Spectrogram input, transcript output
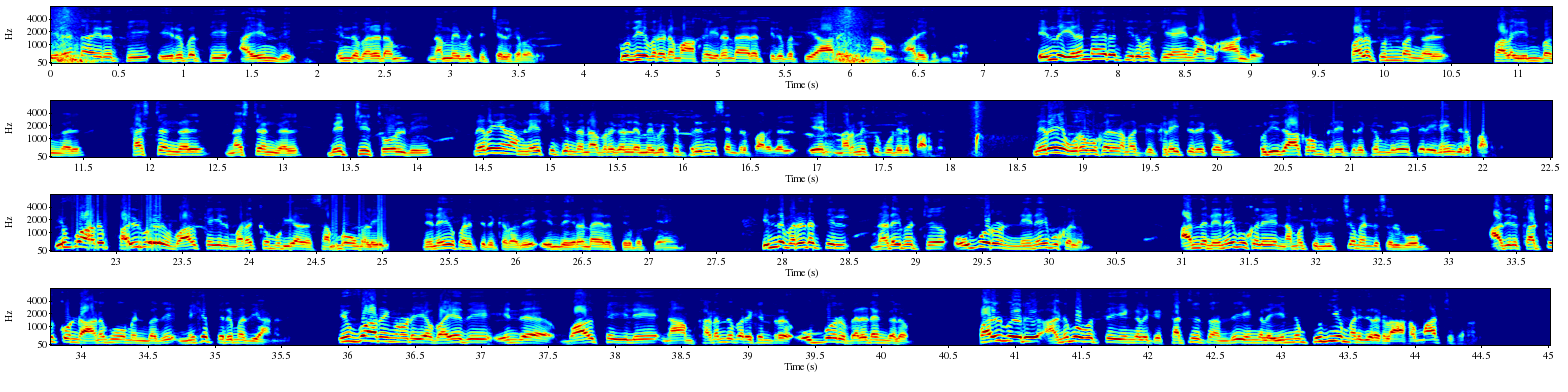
இரண்டாயிரத்தி இருபத்தி ஐந்து இந்த வருடம் நம்மை விட்டு செல்கிறது. புதிய வருடமாக இரண்டாயிரத்தி இருபத்தி ஆறை நாம் அடைகின்றோம். இந்த இரண்டாயிரத்தி இருபத்தி ஐந்தாம் ஆண்டு பல துன்பங்கள் பல இன்பங்கள் கஷ்டங்கள் நஷ்டங்கள் வெற்றி தோல்வி நிறைய நாம் நேசிக்கின்ற நபர்கள் நம்மை விட்டு பிரிந்து சென்றிருப்பார்கள் ஏன் மரணித்துக் கொண்டிருப்பார்கள். நிறைய உறவுகள் நமக்கு கிடைத்திருக்கும் புதிதாகவும் கிடைத்திருக்கும் நிறைய பேர் இணைந்திருப்பார்கள். இவ்வாறு பல்வேறு வாழ்க்கையில் மறக்க முடியாத சம்பவங்களை நினைவுபடுத்தியிருக்கிறது இந்த இரண்டாயிரத்தி இருபத்தி ஐந்து. இந்த வருடத்தில் நடைபெற்ற ஒவ்வொரு நினைவுகளும் அந்த நினைவுகளே நமக்கு மிச்சம் என்று சொல்வோம். அதில் கற்றுக்கொண்ட அனுபவம் என்பது மிக பெருமதியானது. இவ்வாறு எங்களுடைய வயது இந்த வாழ்க்கையிலே நாம் கடந்து வருகின்ற ஒவ்வொரு வருடங்களும் பல்வேறு அனுபவத்தை எங்களுக்கு கற்றுத்தந்து எங்களை இன்னும் புதிய மனிதர்களாக மாற்றுகிறது.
